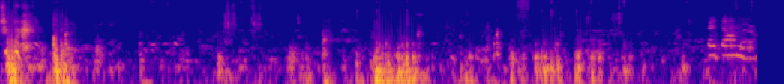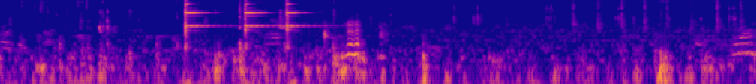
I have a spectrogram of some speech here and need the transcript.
Çıktık. Evet devam edelim. Oo.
